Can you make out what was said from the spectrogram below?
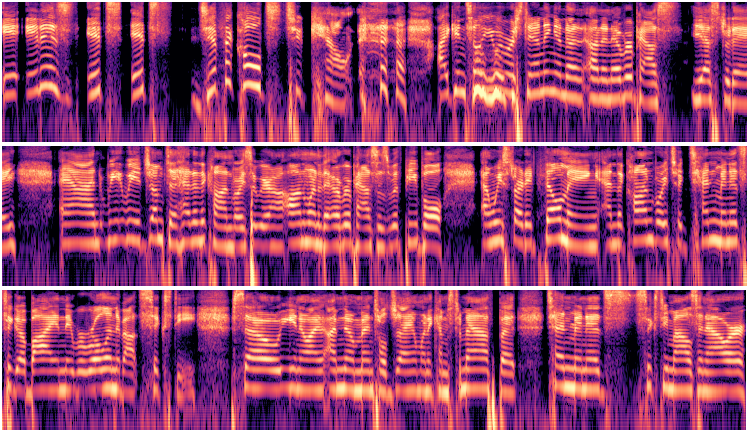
It, it is it's it's difficult to count. I can tell you we were standing in a, on an overpass yesterday and we, we had jumped ahead of the convoy. So we were on one of the overpasses with people and we started filming and the convoy took 10 minutes to go by and they were rolling about 60. So, you know, I, am no mental giant when it comes to math, but 10 minutes, 60 miles an hour.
